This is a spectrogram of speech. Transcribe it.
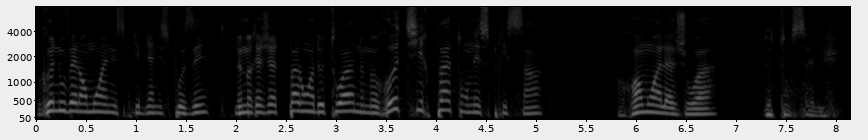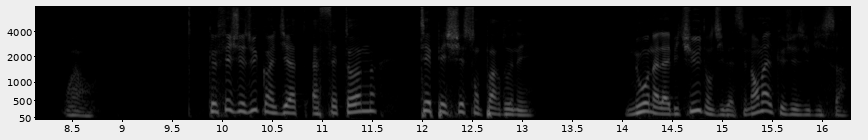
renouvelle en moi un esprit bien disposé, ne me rejette pas loin de toi, ne me retire pas ton Esprit Saint, rends-moi la joie de ton salut. Waouh. Que fait Jésus quand il dit à, à cet homme, tes péchés sont pardonnés? Nous, on a l'habitude, on se dit, bah, c'est normal que Jésus dise ça.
